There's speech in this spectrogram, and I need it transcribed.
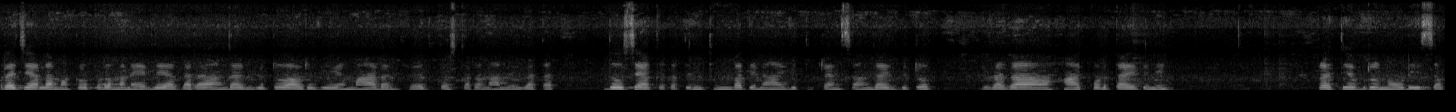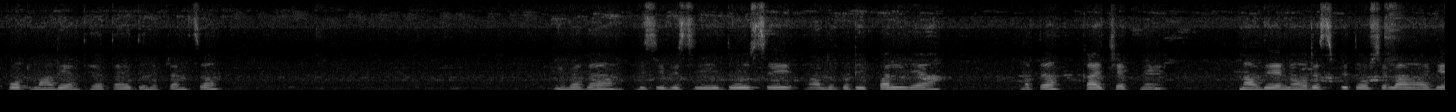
ರಜೆ ಎಲ್ಲ ಮಕ್ಕಳು ಕೂಡ ಮನೆಯಲ್ಲಿ ಅದಾರ. ಹಂಗಾಗಿಬಿಟ್ಟು ಅವರಿಗೆ ಮಾಡಂತ ಹೇಳಿದಕ್ಕೋಸ್ಕರ ನಾನು ಇವತ್ತು ದೋಸೆ ಹಾಕಕತ್ತೀನಿ. ತುಂಬ ದಿನ ಆಗಿತ್ತು ಫ್ರೆಂಡ್ಸ್ ಹಂಗಾಗಿಬಿಟ್ಟು ಇವಾಗ ಹಾಕಿ ಕೊಡ್ತಾ ಇದ್ದೀನಿ. ಪ್ರತಿಯೊಬ್ಬರು ನೋಡಿ ಸಪೋರ್ಟ್ ಮಾಡಿ ಅಂತ ಹೇಳ್ತಾ ಇದ್ದೀನಿ ಫ್ರೆಂಡ್ಸ ಇವಾಗ ಬಿಸಿ ಬಿಸಿ ದೋಸೆ, ಆಲೂಗಡ್ಡೆ, ಪಲ್ಯ ಮತ್ತು ಕಾಯಿ ಚಟ್ನಿ. ನಾವದೇನೋ ರೆಸಿಪಿ ತೋರಿಸಿಲ್ಲ. ಹಾಗೆ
